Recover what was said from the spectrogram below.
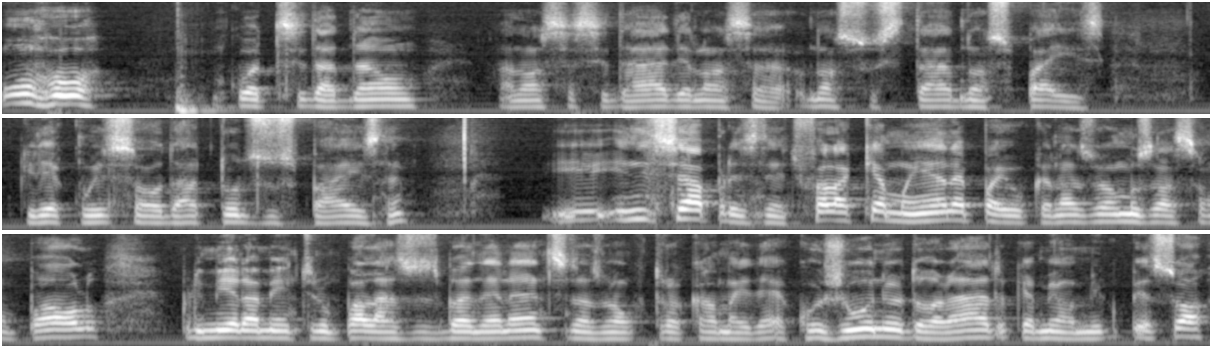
honrou, enquanto cidadão, a nossa cidade, a nossa, o nosso estado, nosso país. Queria com isso saudar todos os pais, né? E iniciar, presidente, falar que amanhã, né, Paiuca, nós vamos a São Paulo primeiramente no Palácio dos Bandeirantes, nós vamos trocar uma ideia com o Júnior Dourado, que é meu amigo pessoal,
